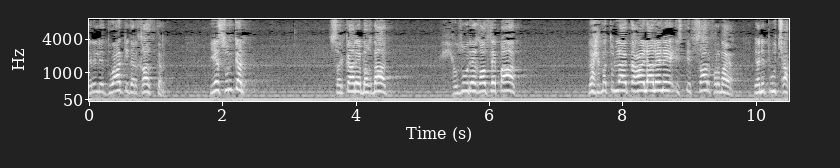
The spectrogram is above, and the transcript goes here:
मेरे लिए दुआ की दरखास्त कर। यह सुनकर सरकार बगदाद हजूर गौस पाक रहमत ने इस्तफसार फरमाया यानी पूछा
